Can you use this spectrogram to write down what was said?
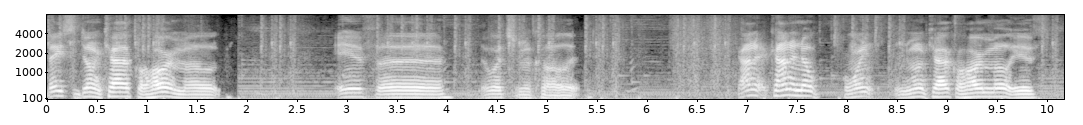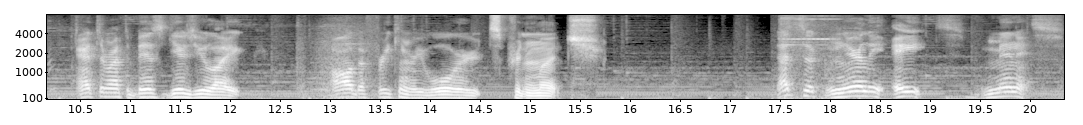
basically doing Calico Hard Mode if, uh, whatchamacallit. Kinda, kinda no point in doing Calico Hard Mode if Anthem After Abyss gives you, like, all the freaking rewards, pretty much. That took nearly eight minutes.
